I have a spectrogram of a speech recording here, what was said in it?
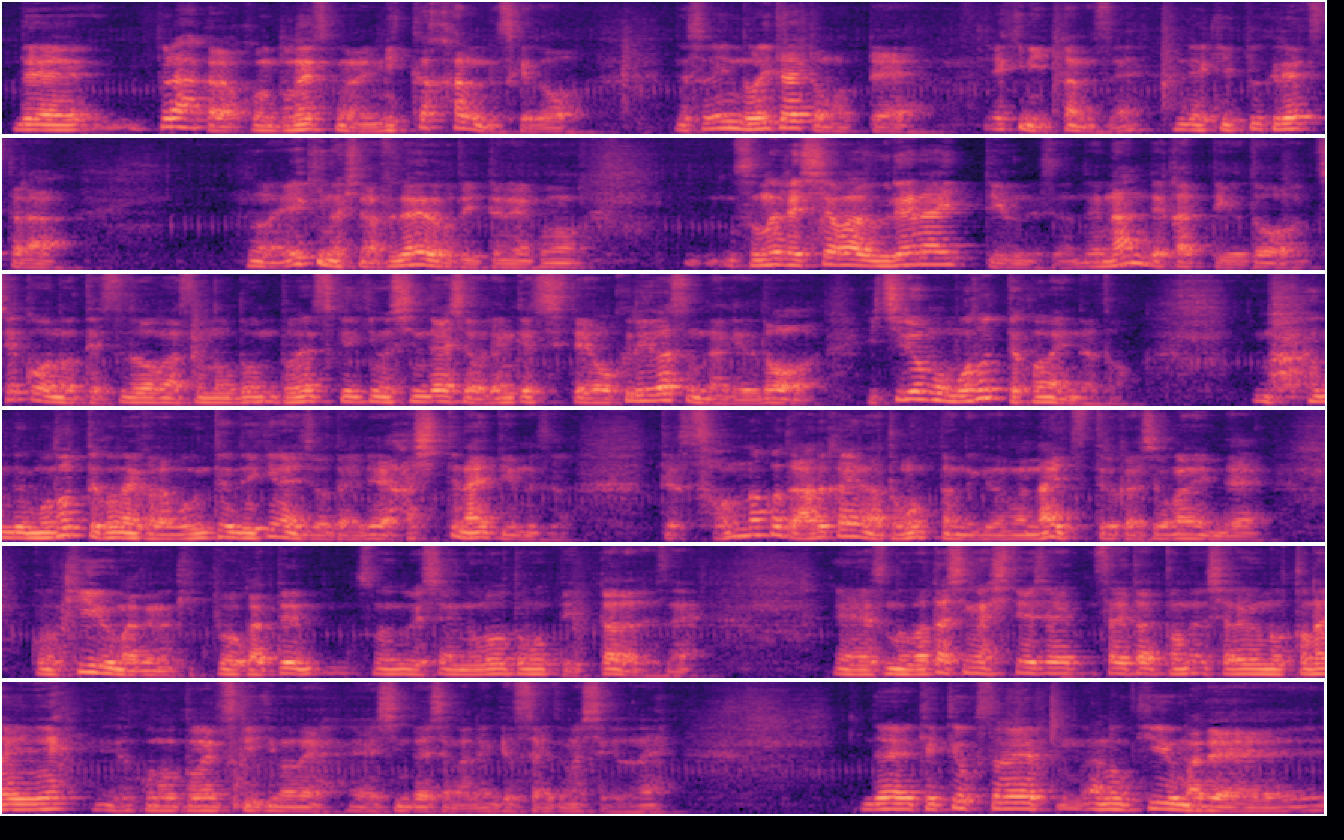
で、プラハからこのドネツクまで3日かかるんですけど、で、それに乗りたいと思って、駅に行ったんですね。で、切符くれって言ったら、駅の人がふざけたこと言ってね、この、その列車は売れないって言うんですよ。で、なんでかっていうと、チェコの鉄道がそのドネツク行きの寝台車を連結して送り出すんだけれど、一両も戻ってこないんだと。で、戻ってこないから運転できない状態で走ってないって言うんですよ。で、そんなことあるかいなと思ったんだけど、まあ、ないって言ってるからしょうがないんで、このキーウまでの切符を買って、その列車に乗ろうと思って行ったらですね、えー、その私が指定された車両の隣にね、このドネツク行きのね、寝台車が連結されてましたけどね。で、結局それ、あの、キーウまで、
